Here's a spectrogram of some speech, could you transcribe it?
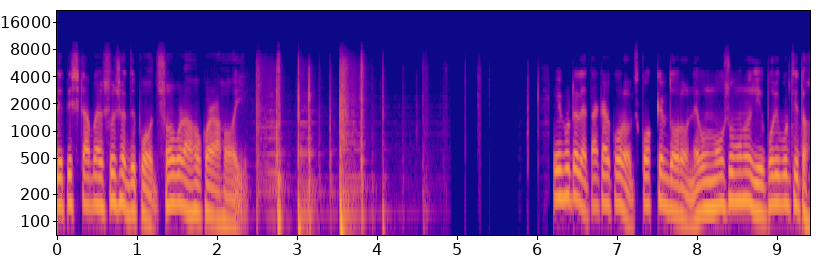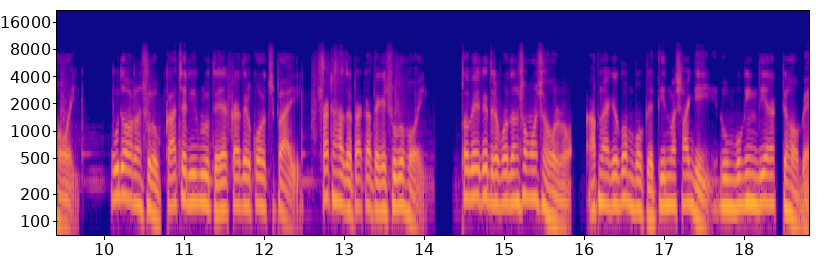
লেপিস খাবারের সুস্বাদু পদ সরবরাহ করা হয়। এই হোটেলে থাকার খরচ কক্ষের ধরন এবং মৌসুম অনুযায়ী পরিবর্তিত হয়। উদাহরণস্বরূপ কাছের এক রাতের খরচ প্রায় ষাট হাজার টাকা থেকে শুরু হয়। তবে এক্ষেত্রে প্রধান সমস্যা হলো, আপনাকে কমপক্ষে তিন মাস আগেই রুম বুকিং দিয়ে রাখতে হবে।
